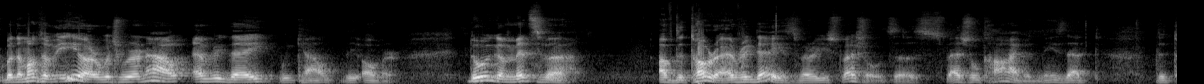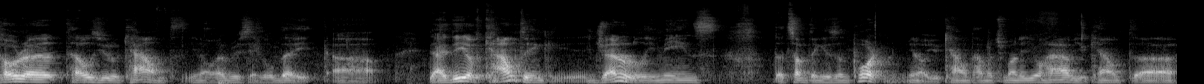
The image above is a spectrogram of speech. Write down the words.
But the month of Iyar, which we are now, every day we count the Omer. Doing a mitzvah of the Torah every day is very special. It's a special time. It means that the Torah tells you to count, you know, every single day. Uh, the idea of counting generally means that something is important. You know, you count how much money you have, you count uh,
